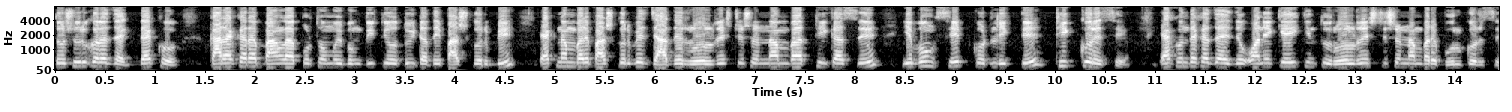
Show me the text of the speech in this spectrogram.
তো শুরু করা যাক। দেখো কারা কারা বাংলা প্রথম এবং দ্বিতীয় দুইটাতেই পাশ করবে, এক নম্বরে পাশ করবে যাদের রোল রেজিস্ট্রেশন নাম্বার ঠিক আছে এবং সেট কোড লিখতে ঠিক করেছে। এখন দেখা যায় যে অনেকেই কিন্তু রোল রেজিস্ট্রেশন নাম্বারে ভুল করেছে।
